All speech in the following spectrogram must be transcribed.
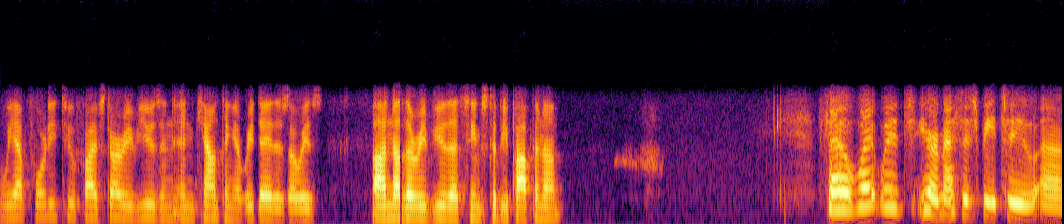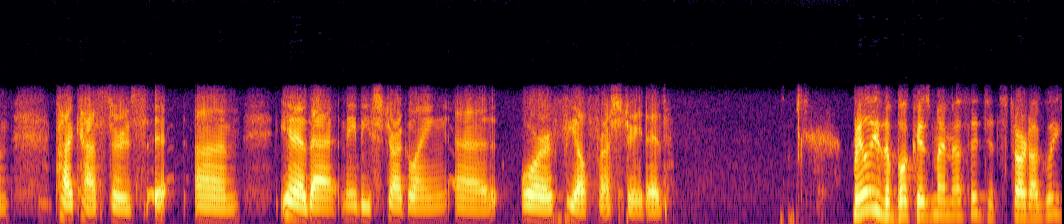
we have 42 five star reviews and, and, counting every day. There's always another review that seems to be popping up. So, what would your message be to um, podcasters, um, you know, that may be struggling uh, or feel frustrated? Really, the book is my message. It's Start Ugly,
